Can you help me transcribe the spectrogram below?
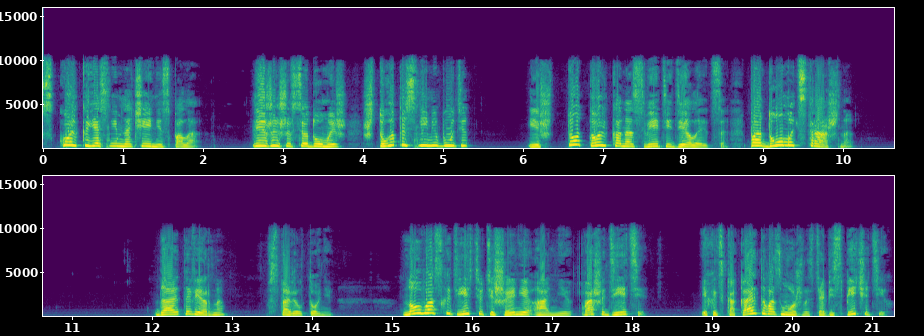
Сколько я с ним ночей не спала. Лежишь и все думаешь, что-то с ними будет. И что только на свете делается. Подумать страшно. — Да, это верно, — вставил Тони. — Но у вас хоть есть утешение, Анни, ваши дети, и хоть какая-то возможность обеспечить их.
